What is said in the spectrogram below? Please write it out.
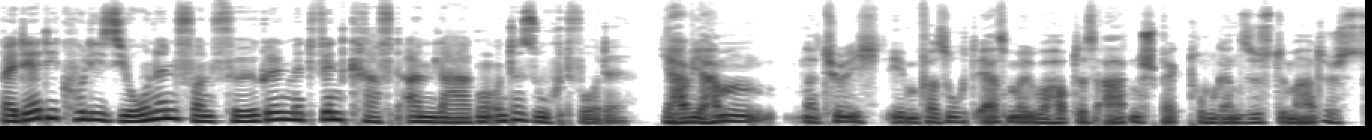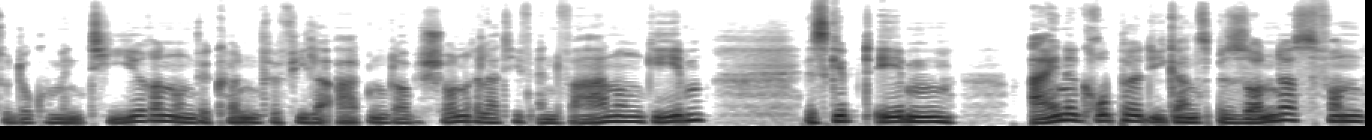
bei der die Kollisionen von Vögeln mit Windkraftanlagen untersucht wurde. Ja, wir haben natürlich eben versucht, erstmal überhaupt das Artenspektrum ganz systematisch zu dokumentieren und wir können für viele Arten, glaube ich, schon relativ Entwarnung geben. Es gibt eben eine Gruppe, die ganz besonders von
